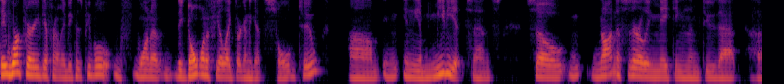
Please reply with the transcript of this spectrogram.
They work very differently because people want to, they don't want to feel like they're going to get sold to um, in, in the immediate sense. So not necessarily making them do that uh,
